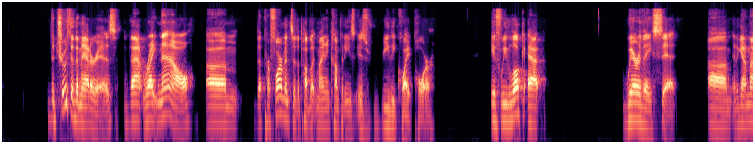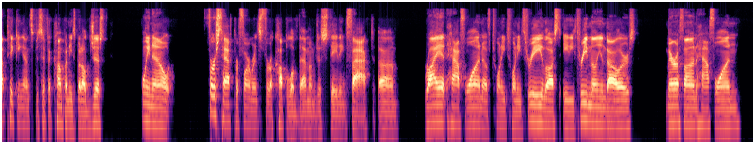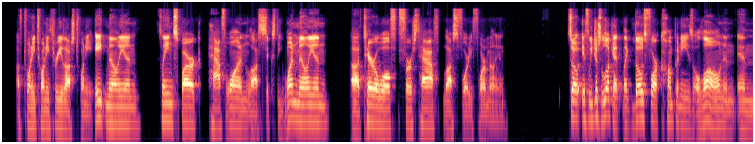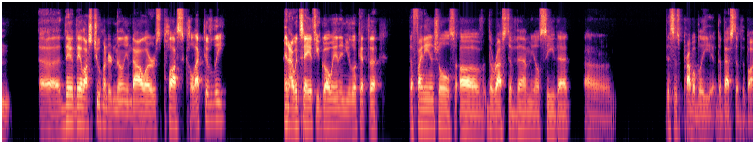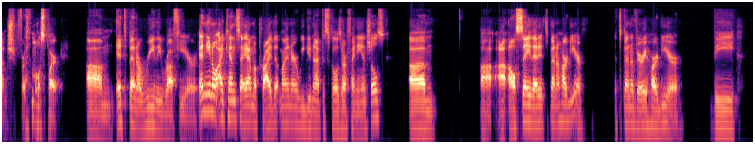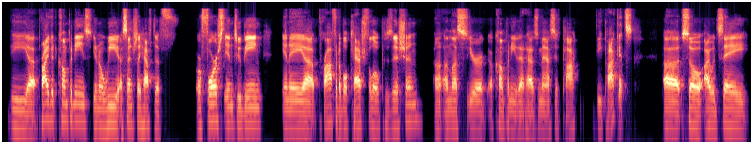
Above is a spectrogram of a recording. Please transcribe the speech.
the truth of the matter is that right now, um, the performance of the public mining companies is really quite poor if we look at where they sit, um, and again, I'm not picking on specific companies, but I'll just point out first half performance for a couple of them. I'm just stating fact. Um, Riot half one of 2023 lost $83 million. Marathon half one of 2023 lost 28 million. CleanSpark half one lost 61 million. Uh, TeraWulf first half lost 44 million. So if we just look at like those four companies alone, and and uh, they they lost 200 million dollars plus collectively. And I would say if you go in and you look at the the financials of the rest of them, you'll see that uh, this is probably the best of the bunch for the most part. Um, it's been a really rough year. And, you know, I can say I'm a private miner. We do not disclose our financials. Um, uh, I'll say that it's been a hard year. It's been a very hard year. The the uh, private companies, you know, we essentially have to f- or forced into being in a uh, profitable cash flow position, uh, unless you're a, company that has massive po- deep pockets. Uh, so I would say,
